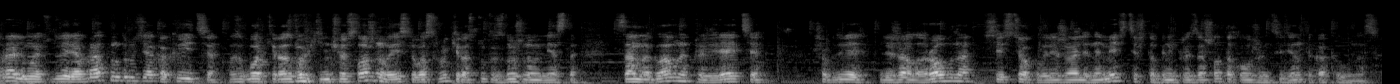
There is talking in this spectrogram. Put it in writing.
Вот и собрали мы эту дверь обратно, друзья. Как видите, сборки, разборки, ничего сложного, если у вас руки растут из нужного места. Самое главное, проверяйте, чтобы дверь лежала ровно, все стекла лежали на месте, чтобы не произошло такого же инцидента, как и у нас.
